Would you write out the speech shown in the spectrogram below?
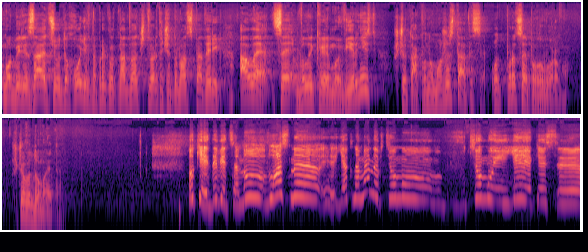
мобілізацію доходів, наприклад, на 24 чи 25 рік. Але це велика ймовірність, що так воно може статися. От про це поговоримо. Що ви думаєте? Окей, дивіться. Ну, власне, е, як на мене, в цьому в цьому і є якесь е,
